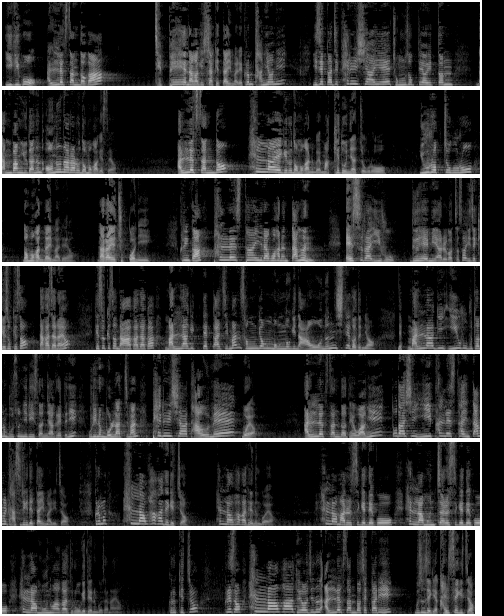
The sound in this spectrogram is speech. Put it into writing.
이기고 알렉산더가 재패해 나가기 시작했다 이 말이에요. 그럼 당연히 이제까지 페르시아에 종속되어 있던 남방 유다는 어느 나라로 넘어가겠어요? 알렉산더 헬라에게로 넘어가는 거예요. 마케도니아 쪽으로. 유럽 쪽으로 넘어간다 이 말이에요. 나라의 주권이. 그러니까 팔레스타인이라고 하는 땅은 에스라 이후 느헤미야를 거쳐서 이제 계속해서 나가잖아요. 계속해서 나아가다가 말라기 때까지만 성경 목록이 나오는 시대거든요. 근데 말라기 이후부터는 무슨 일이 있었냐 그랬더니 우리는 몰랐지만 페르시아 다음에 뭐예요? 알렉산더 대왕이 또다시 이 팔레스타인 땅을 다스리게 됐다 이 말이죠. 그러면 헬라화가 되겠죠. 헬라화가 되는 거예요. 헬라 말을 쓰게 되고 헬라 문자를 쓰게 되고 헬라 문화가 들어오게 되는 거잖아요. 그렇겠죠? 그래서 헬라화 되어지는 알렉산더 색깔이 무슨 색이야? 갈색이죠.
